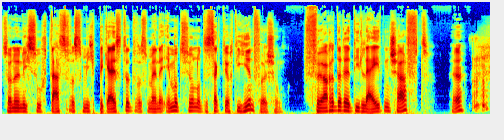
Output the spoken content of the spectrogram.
sondern ich suche das, was mich begeistert, was meine Emotion, und das sagt ja auch die Hirnforschung, fördere die Leidenschaft, ja? Mhm.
